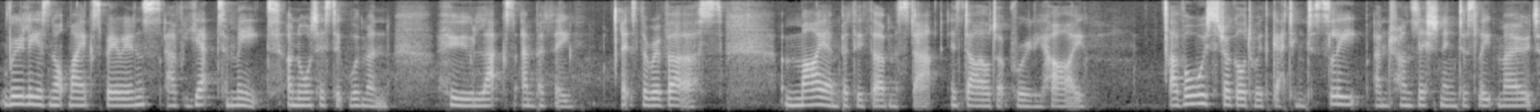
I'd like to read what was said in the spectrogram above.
really is not my experience. I've yet to meet an autistic woman who lacks empathy. It's the reverse. My empathy thermostat is dialed up really high. I've always struggled with getting to sleep and transitioning to sleep mode.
